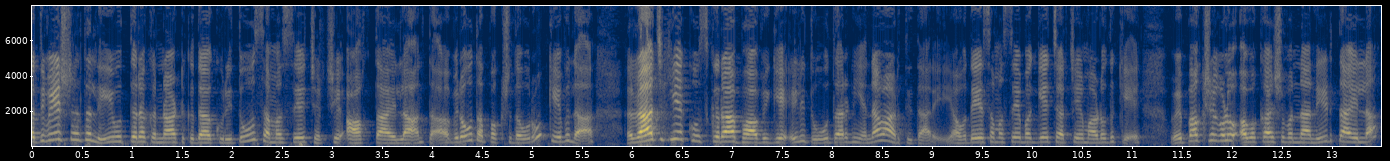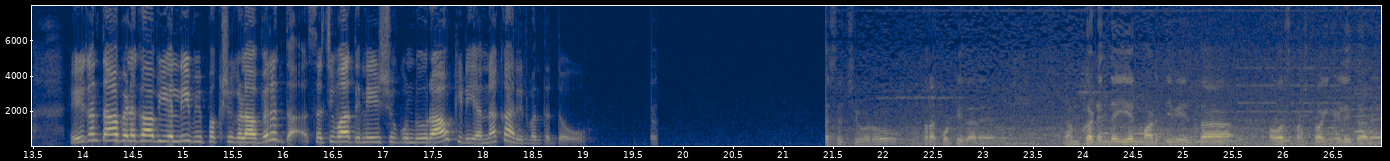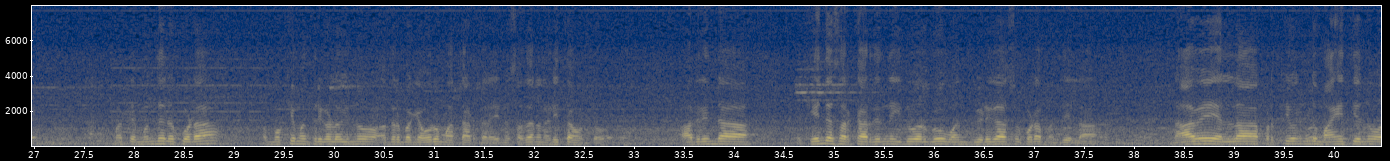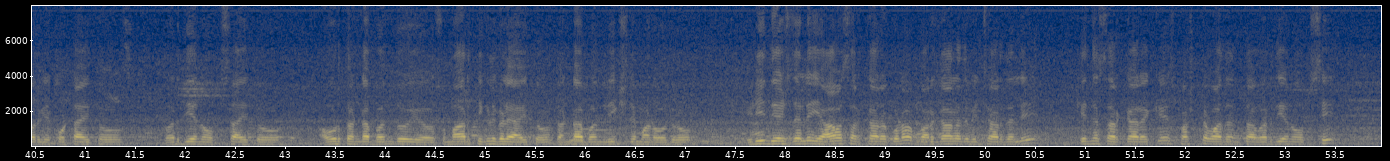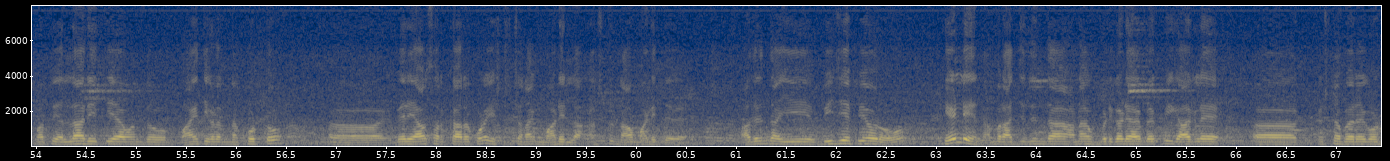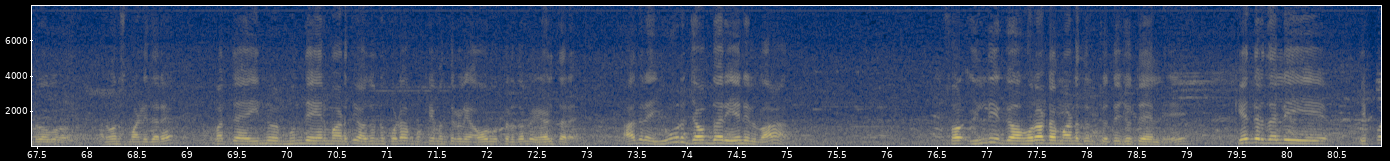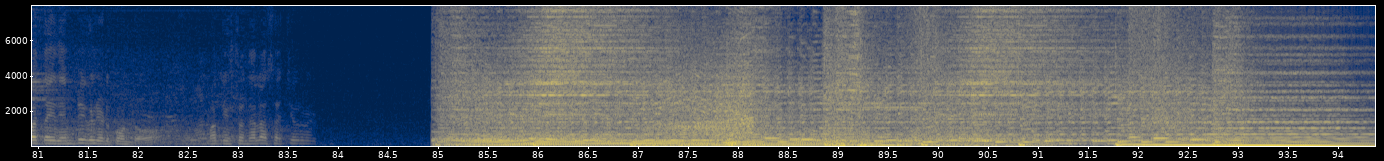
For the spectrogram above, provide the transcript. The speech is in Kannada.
ಅಧಿವೇಶನದಲ್ಲಿ ಉತ್ತರ ಕರ್ನಾಟಕದ ಕುರಿತು ಸಮಸ್ಯೆ ಚರ್ಚೆ ಆಗ್ತಾ ಇಲ್ಲ ಅಂತ ವಿರೋಧ ಪಕ್ಷದವರು ಕೇವಲ ರಾಜಕೀಯಕ್ಕೋಸ್ಕರ ಬಾವಿಗೆ ಇಳಿದು ಧರಣಿಯನ್ನ ಮಾಡ್ತಿದ್ದಾರೆ. ಯಾವುದೇ ಸಮಸ್ಯೆ ಬಗ್ಗೆ ಚರ್ಚೆ ಮಾಡೋದಕ್ಕೆ ವಿಪಕ್ಷಗಳು ಅವಕಾಶವನ್ನ ನೀಡ್ತಾ ಇಲ್ಲ. ಹೀಗಂತ ಬೆಳಗಾವಿಯಲ್ಲಿ ವಿಪಕ್ಷಗಳ ವಿರುದ್ಧ ಸಚಿವ ದಿನೇಶ್ ಗುಂಡೂರಾವ್ ಕಿಡಿಯನ್ನ ಕಾರಿರುವಂತದ್ದು. ಸಚಿವರು ಉತ್ತರ ಕೊಟ್ಟಿದ್ದಾರೆ. ನಮ್ಮ ಕಡೆಯಿಂದ ಏನು ಮಾಡ್ತೀವಿ ಅಂತ ಅವರು ಸ್ಪಷ್ಟವಾಗಿ ಹೇಳಿದ್ದಾರೆ. ಮತ್ತೆ ಮುಂದೆನೂ ಕೂಡ ಮುಖ್ಯಮಂತ್ರಿಗಳು ಇನ್ನೂ ಅದರ ಬಗ್ಗೆ ಅವರು ಮಾತಾಡ್ತಾರೆ. ಇನ್ನು ಸದನ ನಡೀತಾ ಉಂಟು. ಆದ್ದರಿಂದ ಕೇಂದ್ರ ಸರ್ಕಾರದಿಂದ ಇದುವರೆಗೂ ಒಂದು ಬಿಡುಗಾಸು ಕೂಡ ಬಂದಿಲ್ಲ. ನಾವೇ ಎಲ್ಲ ಪ್ರತಿಯೊಂದು ಮಾಹಿತಿಯನ್ನು ಅವರಿಗೆ ಕೊಟ್ಟಾಯಿತು. ವರದಿಯನ್ನು ಒಪ್ಪಿಸಾಯಿತು ಅವ್ರ ತಂಡ ಬಂದು ಸುಮಾರು ತಿಂಗಳುಗಳೇ ಆಯಿತು. ತಂಡ ಬಂದು ವೀಕ್ಷಣೆ ಮಾಡೋದ್ರು. ಇಡೀ ದೇಶದಲ್ಲಿ ಯಾವ ಸರ್ಕಾರ ಕೂಡ ಬರಗಾಲದ ವಿಚಾರದಲ್ಲಿ ಕೇಂದ್ರ ಸರ್ಕಾರಕ್ಕೆ ಸ್ಪಷ್ಟವಾದಂಥ ವರದಿಯನ್ನು ಒಪ್ಪಿಸಿ ಮತ್ತು ಎಲ್ಲ ರೀತಿಯ ಒಂದು ಮಾಹಿತಿಗಳನ್ನು ಕೊಟ್ಟು ಬೇರೆ ಯಾವ ಸರ್ಕಾರ ಕೂಡ ಇಷ್ಟು ಚೆನ್ನಾಗಿ ಮಾಡಿಲ್ಲ. ಅಷ್ಟು ನಾವು ಮಾಡಿದ್ದೇವೆ. ಆದ್ದರಿಂದ ಈ ಬಿ ಜೆ ಪಿಯವರು ಹೇಳಿ ನಮ್ಮ ರಾಜ್ಯದಿಂದ ಹಣ ಬಿಡುಗಡೆ ಆಗಬೇಕು. ಈಗಾಗಲೇ ಕೃಷ್ಣ ಬೈರೇಗೌಡರು ಅನೌನ್ಸ್ ಮಾಡಿದ್ದಾರೆ. ಮತ್ತು ಇನ್ನು ಮುಂದೆ ಏನು ಮಾಡ್ತೀವಿ, ಅದನ್ನು ಕೂಡ ಮುಖ್ಯಮಂತ್ರಿಗಳು ಅವ್ರ ಉತ್ತರದಲ್ಲೂ ಹೇಳ್ತಾರೆ. ಆದರೆ ಇವ್ರ ಜವಾಬ್ದಾರಿ ಏನಿಲ್ವಾ? ಸೊ, ಇಲ್ಲಿ ಗ- ಹೋರಾಟ ಮಾಡೋದ್ರ ಜೊತೆ ಜೊತೆಯಲ್ಲಿ ಕೇಂದ್ರದಲ್ಲಿ ಇಪ್ಪತ್ತೈದು ಎಂ ಪಿಗಳು ಇಟ್ಕೊಂಡು ಮತ್ತು ಇಷ್ಟೊಂದೆಲ್ಲ ಸಚಿವರು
